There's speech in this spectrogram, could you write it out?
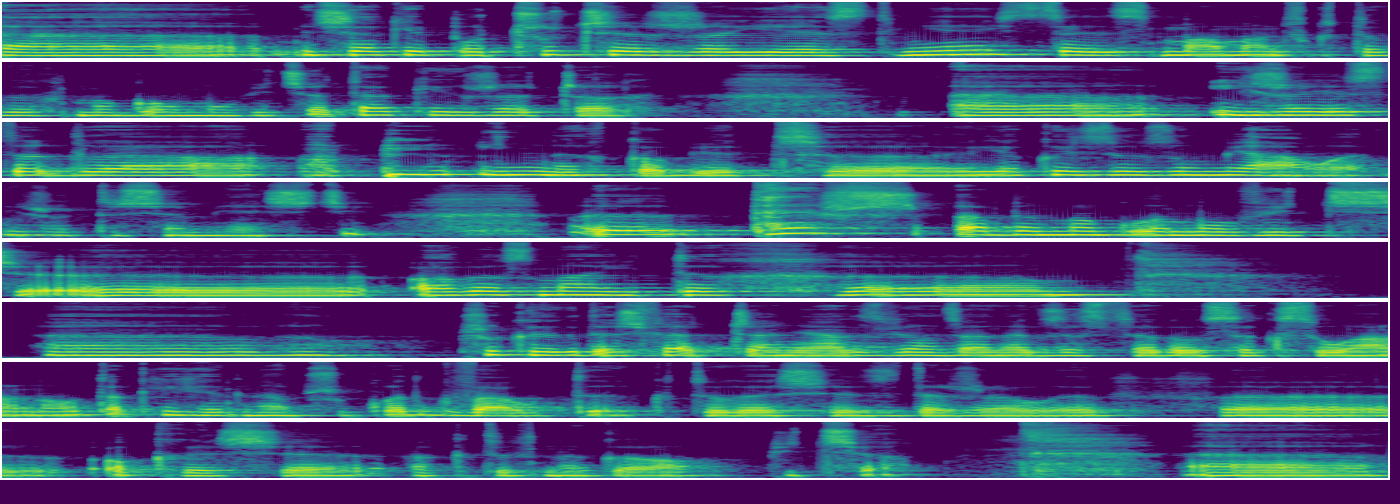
e, mieć takie poczucie, że jest miejsce, jest moment, w których mogą mówić o takich rzeczach e, i że jest to dla innych kobiet e, jakoś zrozumiałe i że to się mieści. E, też, aby mogły mówić e, o rozmaitych przykrych doświadczeniach związanych ze sferą seksualną, takich jak na przykład gwałty, które się zdarzały w e, okresie aktywnego picia. E,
